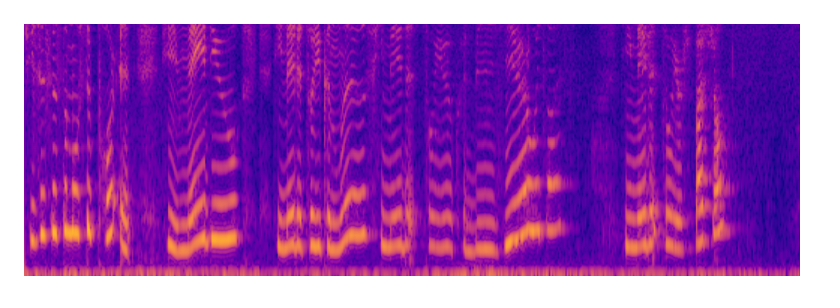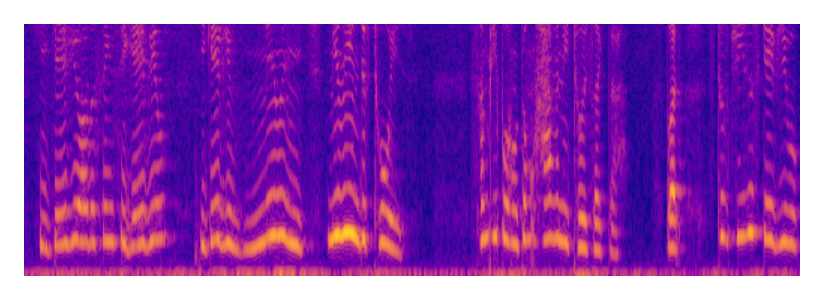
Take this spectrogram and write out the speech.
Jesus is the most important. He made you. He made it so you can live. He made it so you could be here with us. He made it so you're special. He gave you all the things He gave you. He gave you million, millions of toys. Some people don't have any toys like that. But still, Jesus gave you,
